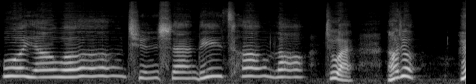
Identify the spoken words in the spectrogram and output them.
我要望群山的苍老，出来，然后就哎，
